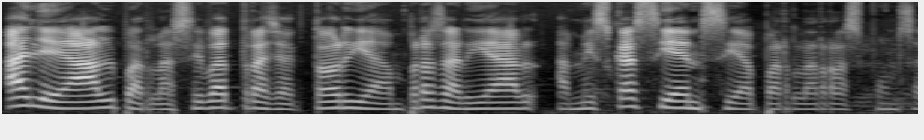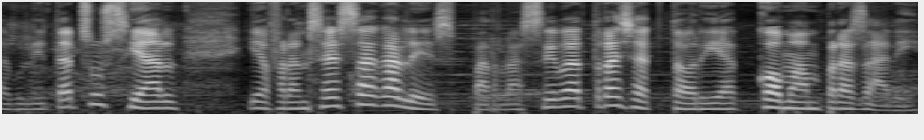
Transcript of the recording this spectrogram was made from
a Lleal per la seva trajectòria empresarial, a Més que Ciència per la responsabilitat social i a Francesc Sagalés per la seva trajectòria com a empresari.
